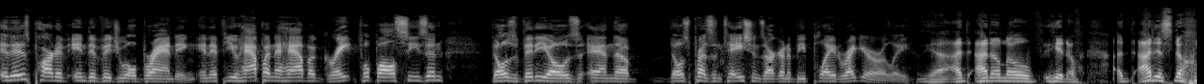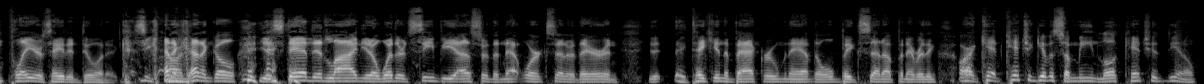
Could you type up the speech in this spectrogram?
it is part of individual branding. And if you happen to have a great football season, those videos and the those presentations are going to be played regularly. Yeah, I, I don't know. You know, I, I just know players hated doing it because you kind of kind of go. You stand in line. You know, whether it's CBS or the networks that are there, and they take you in the back room and they have the whole big setup and everything. All right, can't can't you give us a mean look? Can't you? You know,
